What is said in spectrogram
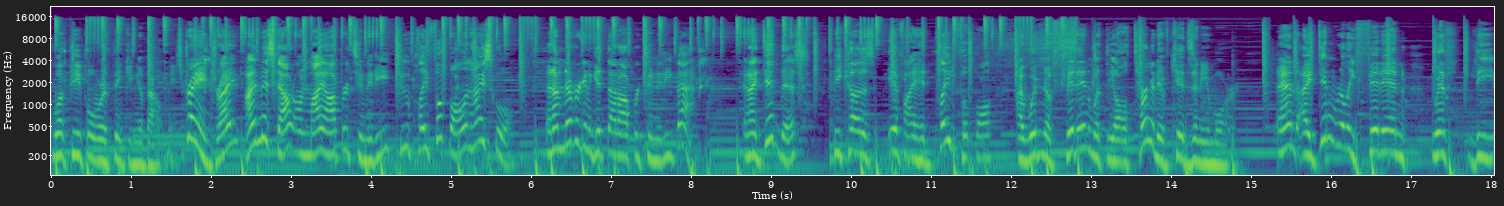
what people were thinking about me. Strange, right? I missed out on my opportunity to play football in high school, and I'm never gonna get that opportunity back. And I did this because if I had played football, I wouldn't have fit in with the alternative kids anymore. And I didn't really fit in with the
